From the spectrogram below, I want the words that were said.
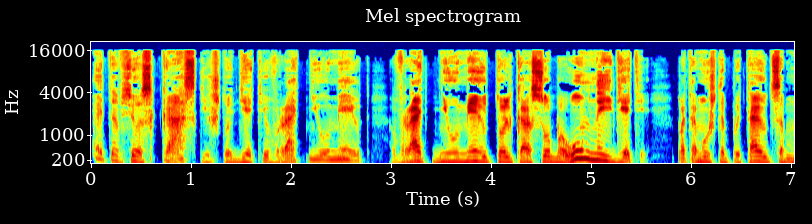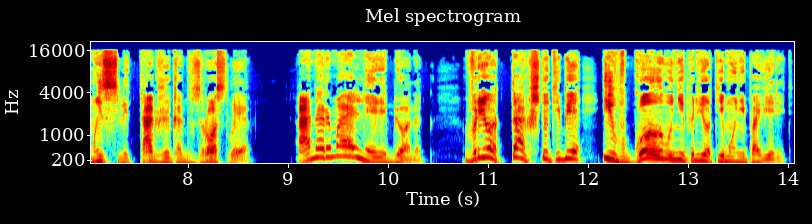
Это все сказки, что дети врать не умеют. Врать не умеют только особо умные дети, потому что пытаются мыслить так же, как взрослые. А нормальный ребенок врет так, что тебе и в голову не придет ему не поверить.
